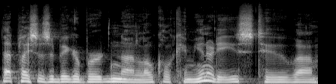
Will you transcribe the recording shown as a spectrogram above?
That places a bigger burden on local communities to uh,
